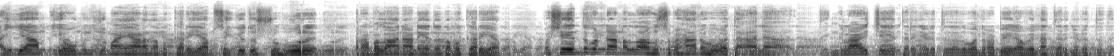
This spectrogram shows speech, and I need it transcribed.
അയ്യാം യൗമുൽ ജുമയാണ് നമുക്കറിയാം. സയ്യുദു ഷുഹൂർ റബലാനാണ് എന്ന് നമുക്കറിയാം. പക്ഷെ എന്തുകൊണ്ടാണ് അള്ളാഹു സുബാനുഭവത്താല തിങ്കളാഴ്ചയെ തിരഞ്ഞെടുത്തത് അതുപോലെ റബീൽ അവലിനെ തിരഞ്ഞെടുത്തത്?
